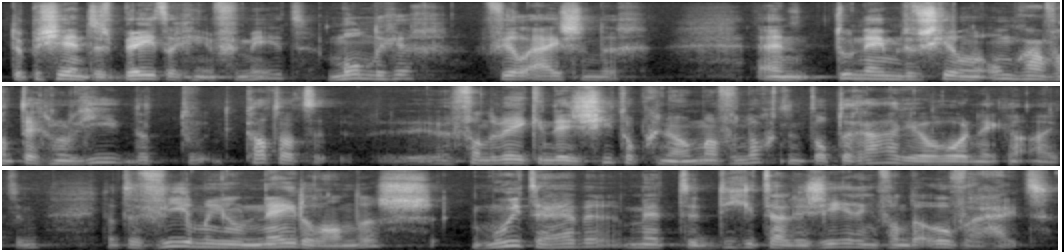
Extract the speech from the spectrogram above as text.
De patiënt is beter geïnformeerd, mondiger, veel eisender. En toenemende verschillen in omgang van technologie. Dat, ik had dat eh, van de week in deze sheet opgenomen, maar vanochtend op de radio hoorde ik een item dat er 4 miljoen Nederlanders moeite hebben met de digitalisering van de overheid.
